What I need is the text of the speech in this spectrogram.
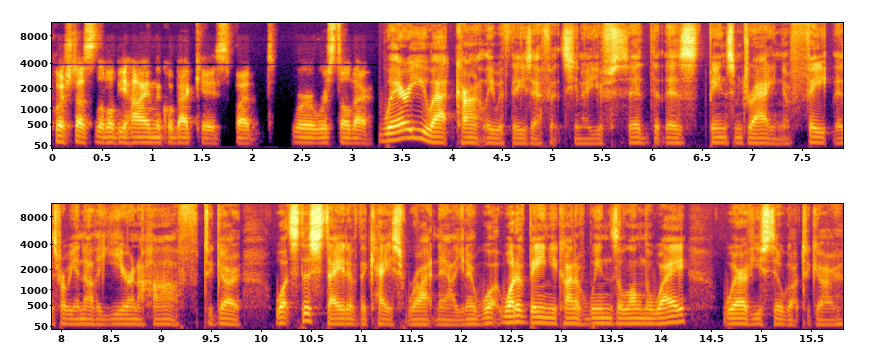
pushed us a little behind the Quebec case, but we're we're still there. Where are you at currently with these efforts? You know, you've said that there's been some dragging of feet. There's probably another year and a half to go. What's the state of the case right now? You know, what what have been your kind of wins along the way? Where have you still got to go?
